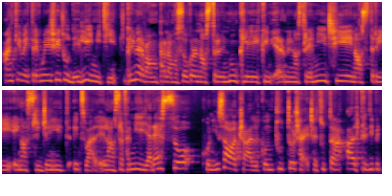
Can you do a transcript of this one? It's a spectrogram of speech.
anche mettere, come dicevi tu, dei limiti. Prima eravamo, parlavamo solo con i nostri nuclei, quindi erano i nostri amici, i nostri, i nostri genitori, insomma, la nostra famiglia. Adesso con i social, con tutto, cioè c'è tutta altri tipi,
